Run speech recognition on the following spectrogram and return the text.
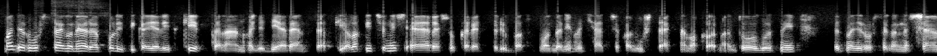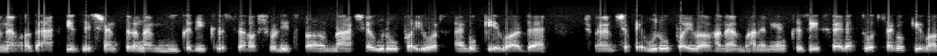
Magyarországon erre a politikai elit képtelen, hogy egy ilyen rendszert kialakítson, és erre sokkal egyszerűbb azt mondani, hogy hát csak a lusták nem akarnak dolgozni. Tehát Magyarországon sem nem, az átképzés rendszere nem működik összehasonlítva más európai országokéval, de és nem csak európaival, hanem, hanem ilyen középfejlett országokéval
